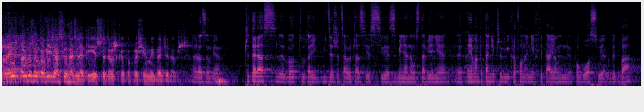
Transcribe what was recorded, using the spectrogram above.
Ale już pan dużo powiedział, słychać lepiej. Jeszcze troszkę poprosimy i będzie dobrze. Rozumiem. Czy teraz, bo tutaj widzę, że cały czas jest, jest zmieniane ustawienie, y, a ja mam pytanie, czy mikrofony nie chwytają po głosu jakby dwa?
